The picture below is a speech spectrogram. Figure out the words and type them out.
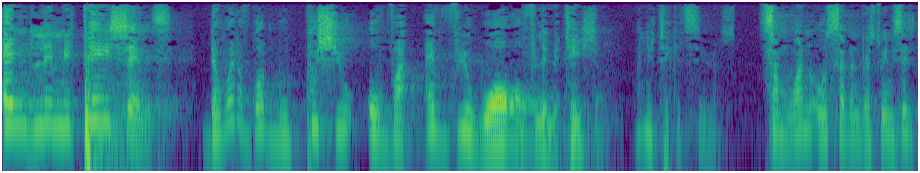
and limitations. The word of God will push you over every wall of limitation when you take it serious. Psalm 107 verse 20 says,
